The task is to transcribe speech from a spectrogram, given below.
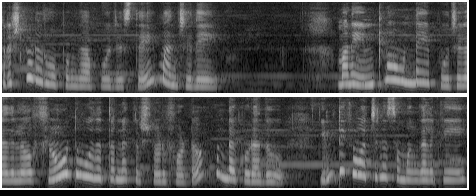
కృష్ణుడు రూపంగా పూజిస్తే మంచిది. మన ఇంట్లో ఉండే పూజ గదిలో ఫ్లూట్ ఊదుతున్న కృష్ణుడి ఫోటో ఉండకూడదు. ఇంటికి వచ్చిన సుమంగలికి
